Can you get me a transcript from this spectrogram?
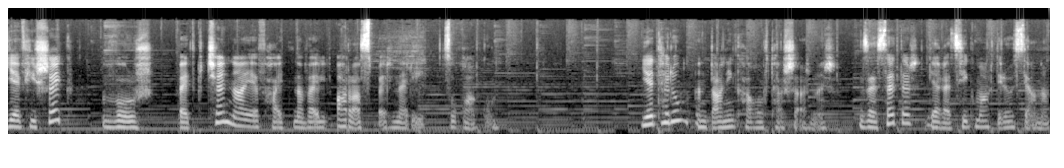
Եվ հիշեք, որ պետք չէ նաև հայտնվել առասպելների ծուղակում։ Եթերում ընտանիք հաղորդաշարներ։ Ձեզ հետ է Գեղեցիկ Մարտիրոսյանը։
